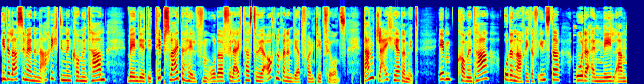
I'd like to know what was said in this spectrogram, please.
Hinterlasse mir eine Nachricht in den Kommentaren, wenn dir die Tipps weiterhelfen oder vielleicht hast du ja auch noch einen wertvollen Tipp für uns. Dann gleich her damit. Eben Kommentar oder Nachricht auf Insta oder ein Mail an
